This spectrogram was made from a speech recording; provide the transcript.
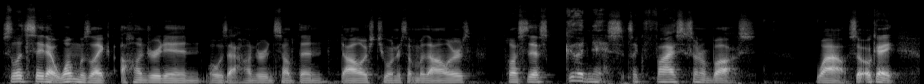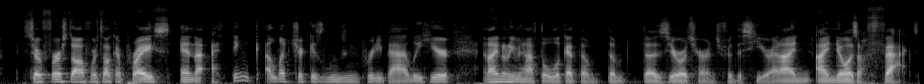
So let's say that one was like hundred and what was that, hundred something dollars, two hundred something dollars. Plus this, goodness, it's like five, six hundred bucks. Wow. So okay. So first off, we're talking price, and I think electric is losing pretty badly here. And I don't even have to look at the the, the zero turns for this year. And I I know as a fact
